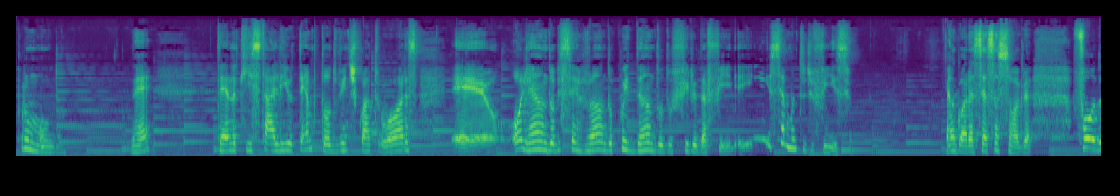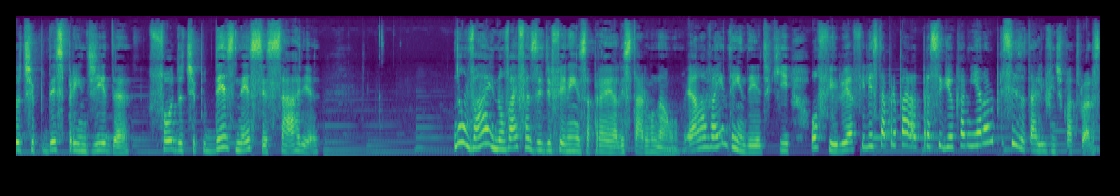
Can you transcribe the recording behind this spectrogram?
para o mundo, né? Tendo que estar ali o tempo todo, 24 horas, é, olhando, observando, cuidando do filho da filha. E isso é muito difícil. Agora, se essa sogra for do tipo desprendida, for do tipo desnecessária, não vai, não vai fazer diferença para ela estar ou não. Ela vai entender de que o filho e a filha está preparado para seguir o caminho. Ela não precisa estar ali 24 horas.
